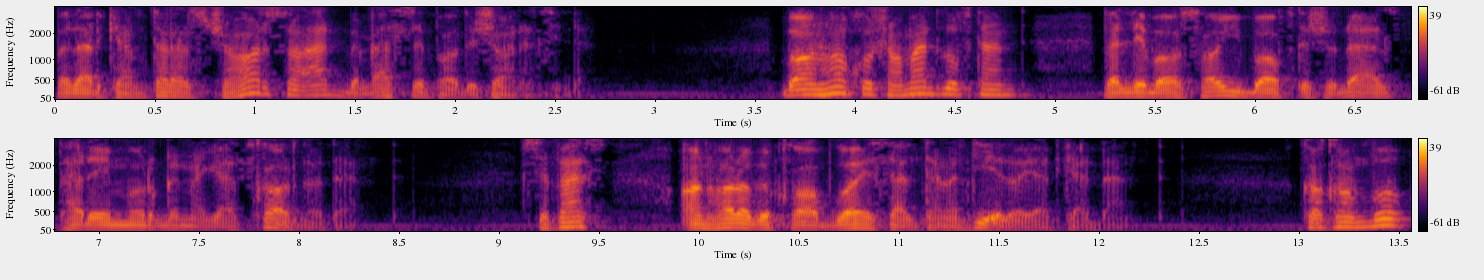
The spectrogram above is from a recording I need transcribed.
و در کمتر از چهار ساعت به قصر پادشاه رسیدند. به آنها خوش آمد گفتند و لباسهایی بافته شده از پر مرغ مگسخار دادند. سپس آنها را به خوابگاه سلطنتی هدایت کردند. کاکامبو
